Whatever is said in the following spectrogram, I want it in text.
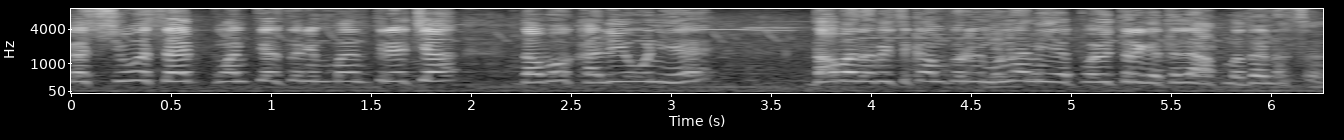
का शिवसाहेब कोणत्या तरी मंत्र्याच्या दबावाखाली येऊन हे दाबादाबीचं काम करून म्हणून आम्ही हे पवित्र घेतलेलं आहे आत्मदानाचं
